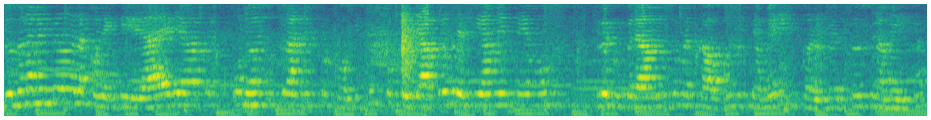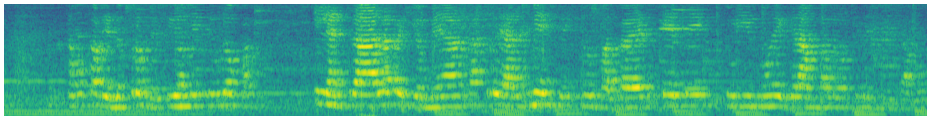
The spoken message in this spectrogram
no solamente donde la conectividad aérea va a ser uno de sus grandes propósitos, porque ya progresivamente hemos recuperado nuestro mercado con Norteamérica y con el resto de Sudamérica, estamos abriendo progresivamente Europa y la entrada a la región MEASA realmente nos va a traer ese turismo de gran valor que necesitamos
